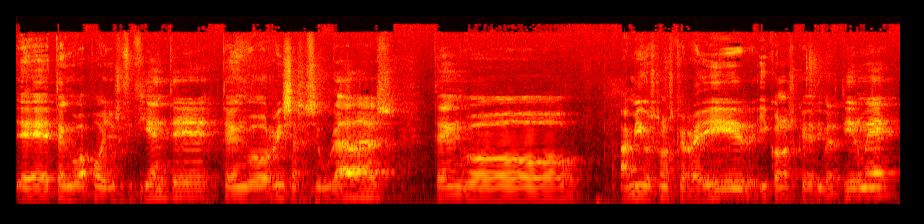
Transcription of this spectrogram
eh, tengo apoyo suficiente, tengo risas aseguradas, tengo amigos con los que reír y con los que divertirme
